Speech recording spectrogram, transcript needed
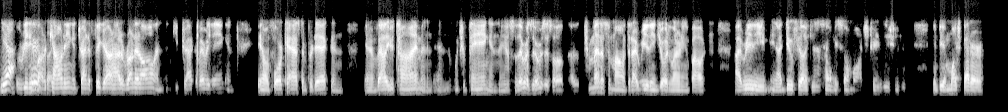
Yeah, reading about accounting and trying to figure out how to run it all and, and keep track of everything and you know forecast and predict and you know, value time and and what you're paying and you know so there was there was this a, a tremendous amount that I really enjoyed learning about. And I really you know I do feel like it has helped me so much transition and, and be a much better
